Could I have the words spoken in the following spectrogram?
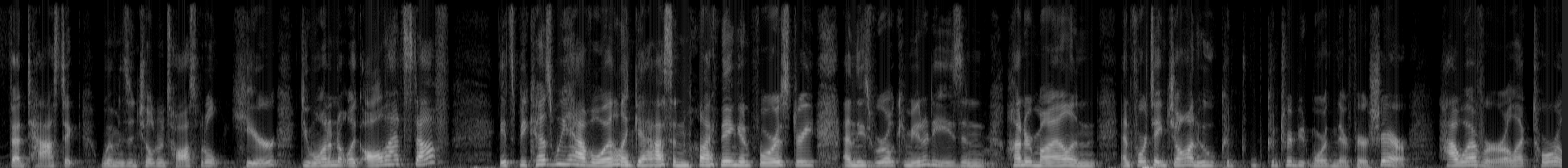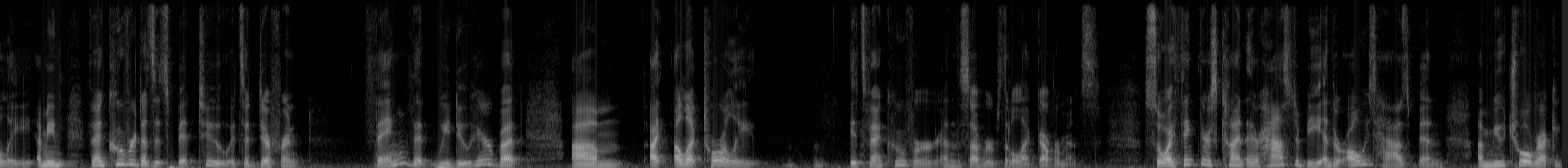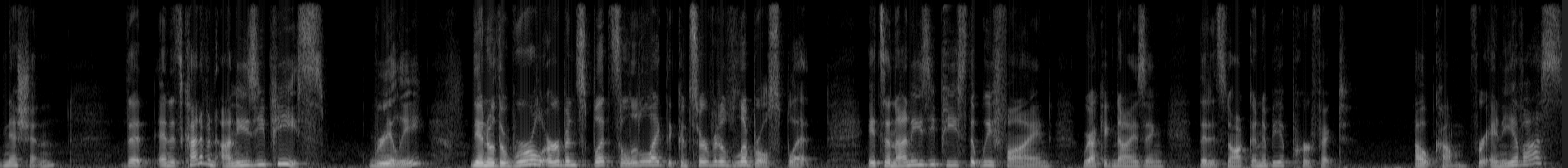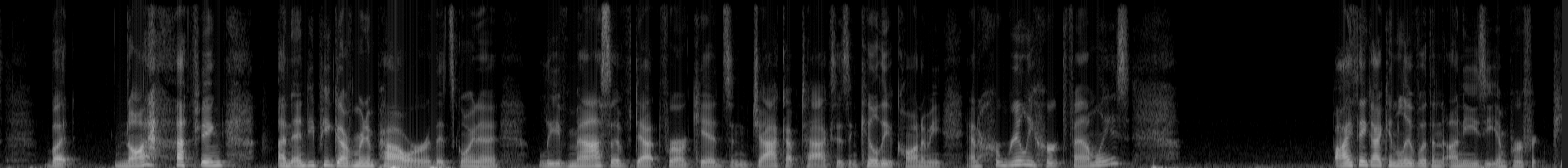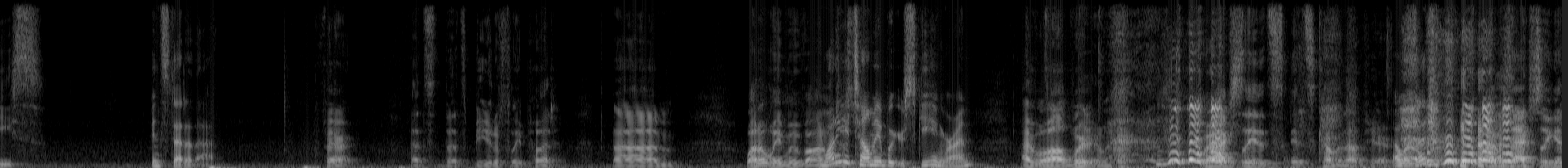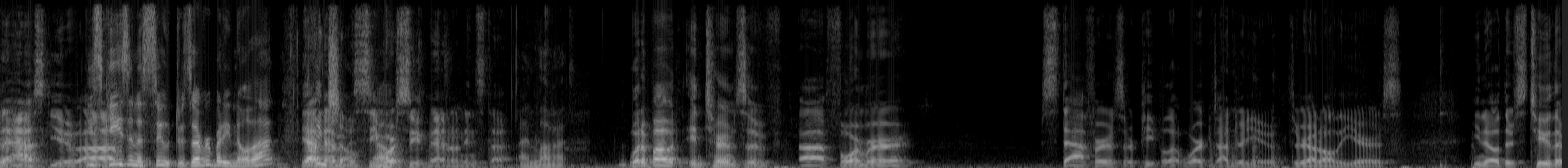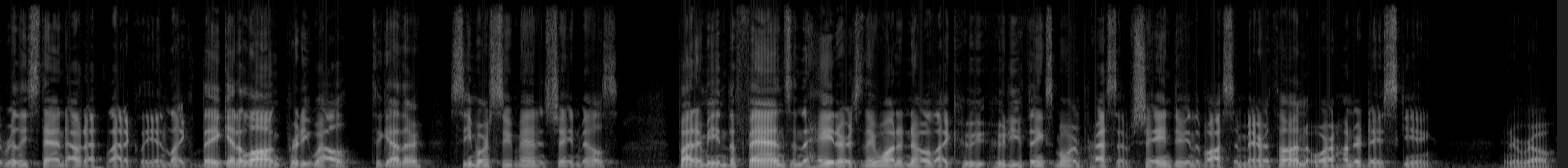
fantastic women's and children's hospital here? Do you want to know like all that stuff? It's because we have oil and gas and mining and forestry and these rural communities in Hundred Mile and, and Fort St. John who con- contribute more than their fair share. However, electorally, I mean, Vancouver does its bit too. It's a different thing that we do here, but um, I, electorally, it's Vancouver and the suburbs that elect governments. So I think there's kind there has to be, and there always has been, a mutual recognition that, and it's kind of an uneasy peace, really. You know, the rural urban split's a little like the conservative liberal split. It's an uneasy peace that we find, recognizing that it's not going to be a perfect outcome for any of us, but not having an NDP government in power that's going to leave massive debt for our kids and jack up taxes and kill the economy and really hurt families. I think I can live with an uneasy, imperfect peace instead of that. Fair. That's that's beautifully put. Um, why don't we move on? Why don't you tell me about your skiing, Ryan? I well, we're we're actually it's it's coming up here. Oh, is it? I was actually gonna ask you. he uh, skis in a suit. Does everybody know that? Yeah, think man, so. Seymour Oh. Suitman on Insta. I love it. What about in terms of uh, former staffers or people that worked under you throughout all the years? You know, there's two that really stand out athletically, and like they get along pretty well together. Seymour Suitman and Shane Mills. But I mean, the fans and the haters, they want to know like who who do you think's more impressive, Shane doing the Boston Marathon or 100 days skiing in a row?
